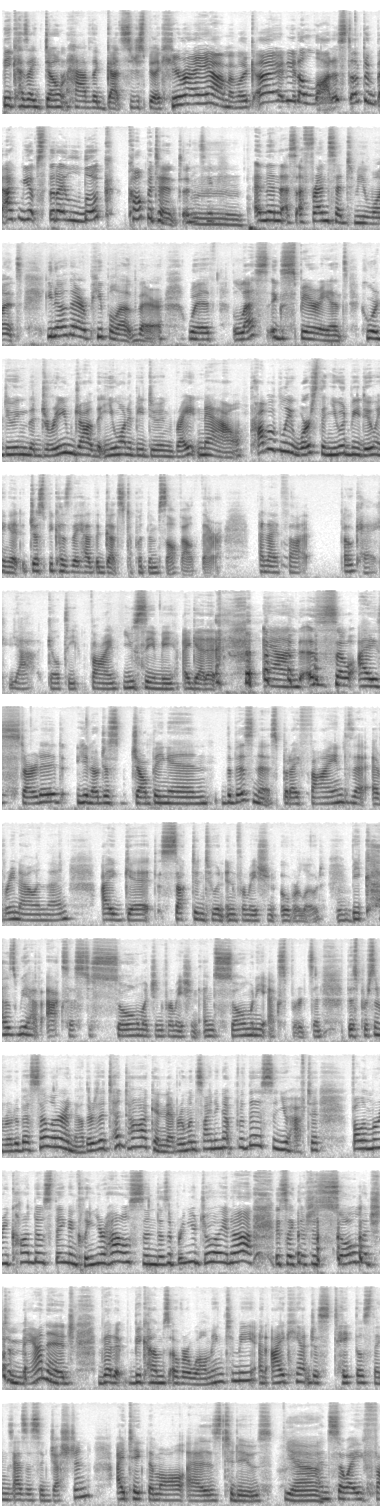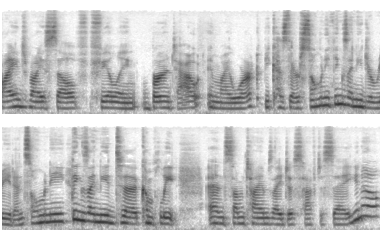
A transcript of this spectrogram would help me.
because I don't have the guts to just be like, here I am, I'm like, I need a lot of stuff to back me up so that I look competent. And say- mm. and then a friend said to me once you know there are people out there with less experience who are doing the dream job that you want to be doing right now probably worse than you would be doing it just because they had the guts to put themselves out there. And i thought okay yeah guilty fine you see me i get it. And so i started you know just jumping in the business but i find that every now and then i get sucked into an information overload because we have access to so much information and so many experts. And this person wrote a bestseller and now there's a ted talk and everyone's signing up for this and you have to follow marie kondo's thing and clean your house and does it bring you joy? And ah it's like there's just so much to manage that it becomes overwhelming to me and i can't just take those things as a suggestion i take them all as to-dos Yeah. and so I find myself feeling burnt out in my work because there are so many things I need to read and so many things I need to complete. And sometimes I just have to say, you know,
